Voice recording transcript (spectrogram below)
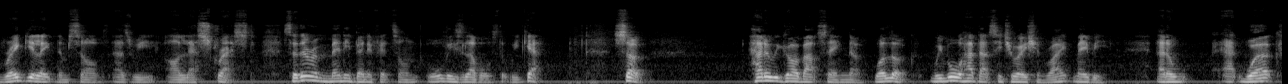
regulate themselves as we are less stressed. So there are many benefits on all these levels that we get. So, how do we go about saying no? Well, look, we've all had that situation, right? Maybe at a at work,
